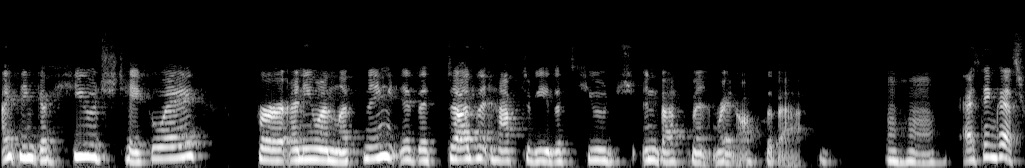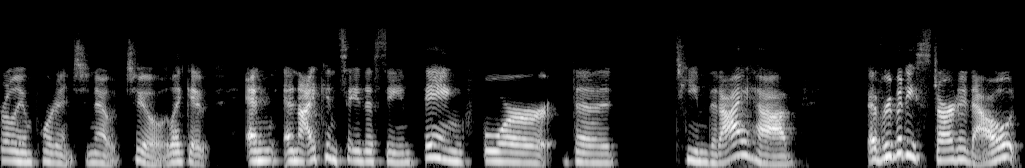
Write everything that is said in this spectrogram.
I think, a huge takeaway for anyone listening is it doesn't have to be this huge investment right off the bat. Mm-hmm. I think that's really important to note too. Like it, and and I can say the same thing for the team that I have. Everybody started out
